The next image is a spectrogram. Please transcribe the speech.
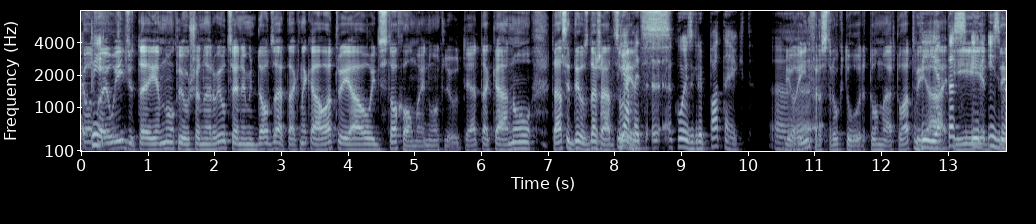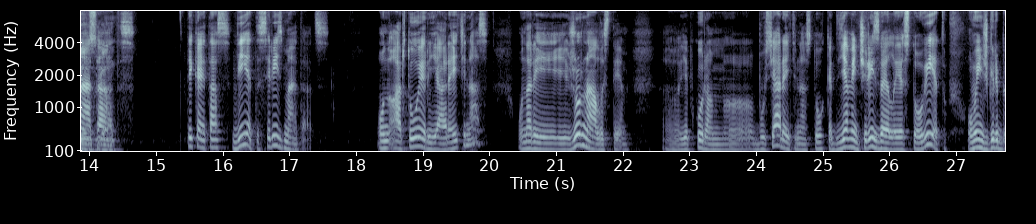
Kaut pie... vai līdzjutējiem nokļūšana ar vilcieniem ir daudz ērtāk nekā Latvijā līdz Stokholmai nokļūt. Ja? Tā kā, nu, tās ir divas dažādas jā, lietas. Bet ko es gribu pateikt? Jo infrastruktūra tomēr Latvijā vietas ir, ir izmētātas. Diezgan... Tikai tās vietas ir izmētātas. Un ar to ir jārēķinās. Un arī žurnālistiem uh, Eh, jebkuram eh, būs jārēķinās to, ka, ja viņš ir izvēlējies to vietu, un viņš grib,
